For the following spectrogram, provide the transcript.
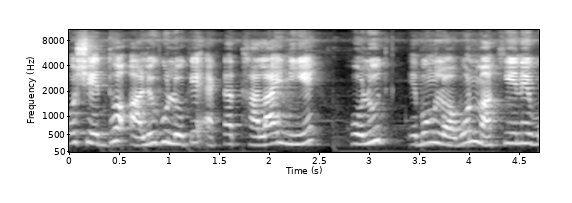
ও সেদ্ধ আলুগুলোকে একটা থালায় নিয়ে হলুদ এবং লবণ মাখিয়ে নেব।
